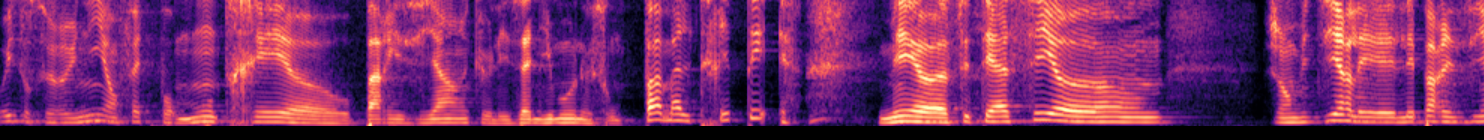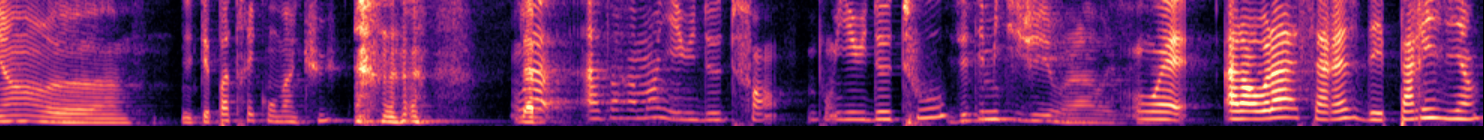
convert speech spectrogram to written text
Oui, ils se réunis en fait pour montrer euh, aux Parisiens que les animaux ne sont pas maltraités. Mais euh, c'était assez. euh, J'ai envie de dire, les, Parisiens euh, n'étaient pas très convaincus. La- Ouais, apparemment, il y a eu de, enfin, bon, il y a eu de tout. Ils étaient mitigés, voilà. ouais. Alors voilà, ça reste des Parisiens.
